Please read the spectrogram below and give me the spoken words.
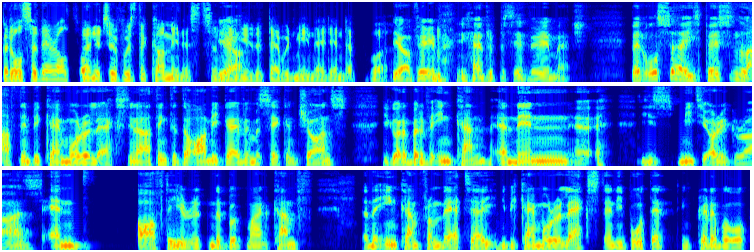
But also their alternative was the communists and yeah. they knew that that would mean they'd end up poor. Yeah, very, 100% very much. But also his personal life then became more relaxed. You know, I think that the army gave him a second chance. He got a bit of income and then uh, his meteoric rise. And after he written the book Mein Kampf and the income from that, uh, he became more relaxed and he bought that incredible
